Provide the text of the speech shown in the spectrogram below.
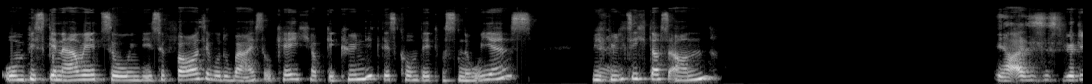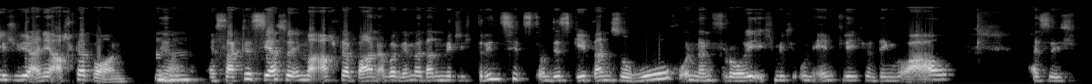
Und bist genau jetzt so in dieser Phase, wo du weißt, okay, ich habe gekündigt, es kommt etwas Neues. Wie ja. fühlt sich das an? Ja, also es ist wirklich wie eine Achterbahn. Mhm. Ja. Er sagt es ja so immer Achterbahn, aber wenn man dann wirklich drin sitzt und es geht dann so hoch und dann freue ich mich unendlich und denke, wow. Also ich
